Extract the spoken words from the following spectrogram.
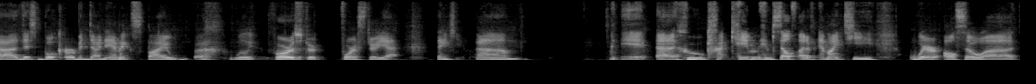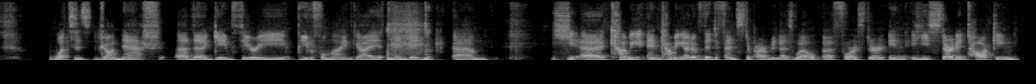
uh, this book, Urban Dynamics, by uh, William Forrester. Forrester. Yeah, thank you. Um, it, uh, who ca- came himself out of MIT, where also uh, what's his John Nash, uh, the game theory beautiful mind guy, attended. um, he uh, coming and coming out of the Defense Department as well. Uh, Forrester. In he started talking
